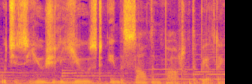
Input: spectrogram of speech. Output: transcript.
which is usually used in the southern part of the building.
